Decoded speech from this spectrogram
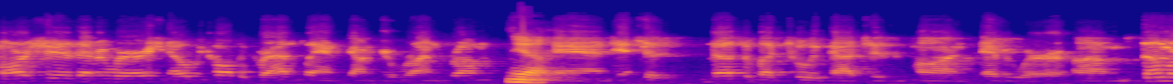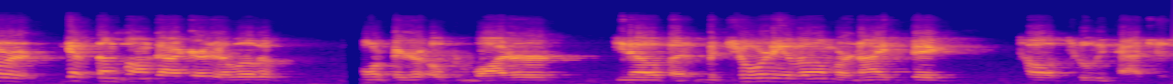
marshes everywhere. You know, we call it the grasslands down here where I'm from. yeah. and it's just nothing but tule patches and ponds everywhere. Um, some are you got some ponds out here that are a little bit more bigger open water, you know, but majority of them are nice big tall tule patches.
